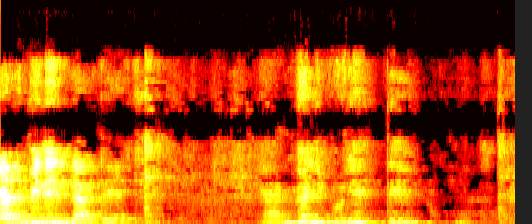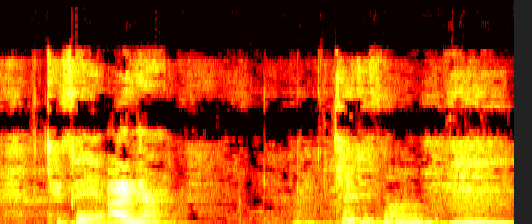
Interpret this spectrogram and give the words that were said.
Yəni bilirlər deyək. Yani Məcburiyyət deyil. Kese ana. Çekirsen. Hmm.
